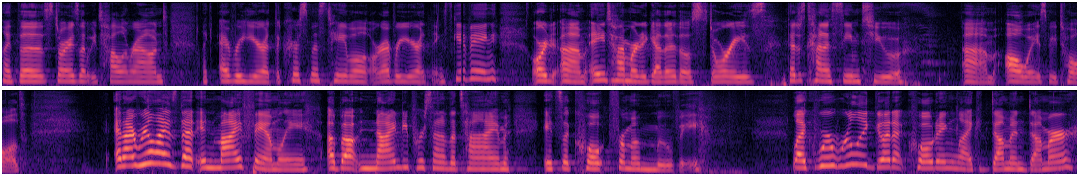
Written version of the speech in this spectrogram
Like the stories that we tell around, like every year at the Christmas table or every year at Thanksgiving, or um, anytime we're together, those stories that just kind of seem to um, always be told. And I realized that in my family, about 90% of the time, it's a quote from a movie. Like, we're really good at quoting, like, Dumb and Dumber.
